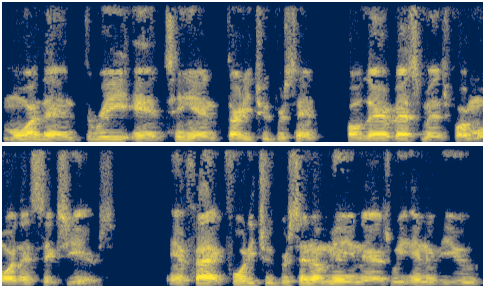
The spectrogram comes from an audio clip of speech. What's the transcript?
more than three in 10, 32% hold their investments for more than six years. In fact, 42% of millionaires we interviewed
